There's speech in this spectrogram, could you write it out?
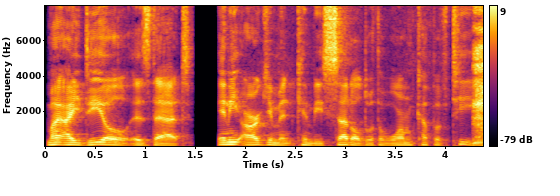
My ideal is that any argument can be settled with a warm cup of tea.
